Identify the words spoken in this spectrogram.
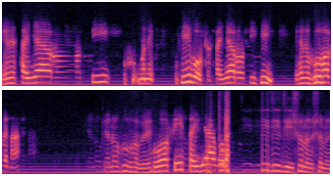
এখানে সাইয়া রতি হু- মানে হি বলছে সাইয়া রতি হি এখানে হু হবে না। কেন হু হবে? সাইয়া জি জি জি শুনুন শুনুন।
